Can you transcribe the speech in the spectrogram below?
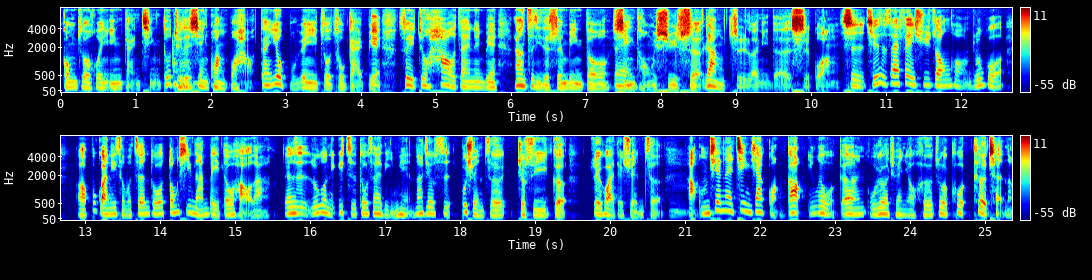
工作、婚姻、感情都觉得现况不好，嗯、但又不愿意做出改变，所以就耗在那边，让自己的生命都形同虚设，让直了你的时光。是，其实，在废墟中，哈，如果呃，不管你怎么挣脱，东西南北都好啦。但是，如果你一直都在里面，那就是不选择，就是一个最坏的选择。嗯、好，我们现在进一下广告，因为我跟吴若泉有合作课课程呢、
